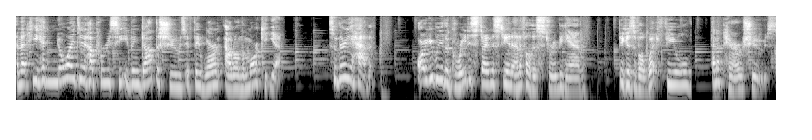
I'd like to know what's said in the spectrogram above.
and that he had no idea how Parisi even got the shoes if they weren't out on the market yet. So there you have it. Arguably the greatest dynasty in NFL history began because of a wet field and a pair of shoes.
